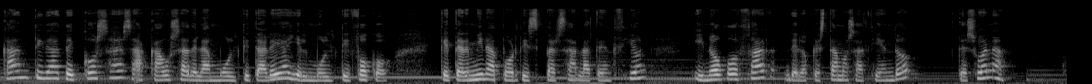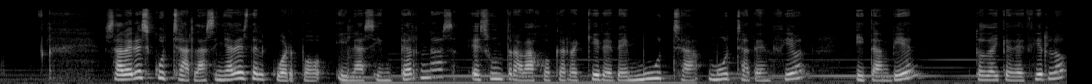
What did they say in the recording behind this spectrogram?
cantidad de cosas a causa de la multitarea y el multifoco, que termina por dispersar la atención y no gozar de lo que estamos haciendo. ¿Te suena? Saber escuchar las señales del cuerpo y las internas es un trabajo que requiere de mucha, mucha atención y también, todo hay que decirlo,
